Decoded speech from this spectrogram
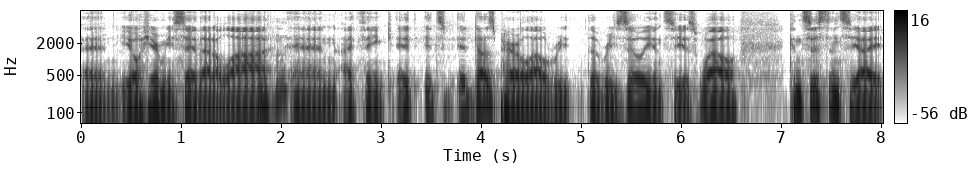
and you'll hear me say that a lot. And I think it it's it does parallel re- the resiliency as well. Consistency, I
